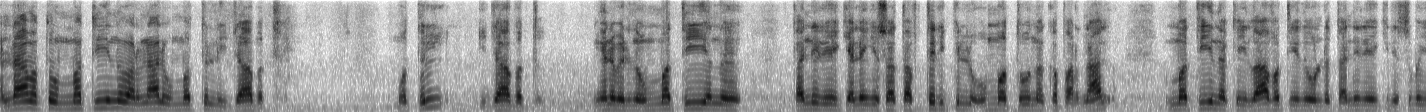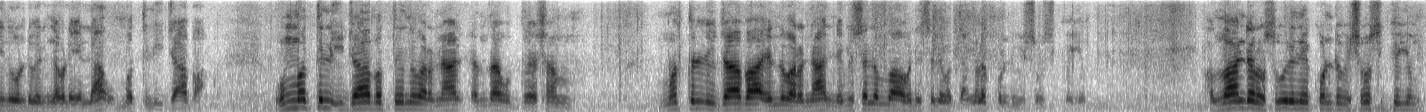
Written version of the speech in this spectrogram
രണ്ടാമത്തെ ഉമ്മത്തി എന്ന് പറഞ്ഞാൽ ഉമ്മത്തുൽ ഇജാബത്ത്. ഉമ്മത്തുൽ ഇജാബത്ത്. ഇങ്ങനെ വരുന്ന ഉമ്മത്തി എന്ന് തന്നിലേക്ക് അല്ലെങ്കിൽ തഫ്തരിക്കിൽ ഉമ്മത്തു എന്നൊക്കെ പറഞ്ഞാൽ ഉമ്മത്തി എന്നൊക്കെ ഇലാഫത്ത് ചെയ്തുകൊണ്ട് തന്നിലേക്ക് നിസ്ബ ചെയ്തുകൊണ്ട് വരുന്നവിടെയെല്ലാം ഉമ്മത്തിൽ ഇജാബ. ഉമ്മത്തിൽ ഇജാബത്ത് എന്ന് പറഞ്ഞാൽ എന്താ ഉദ്ദേശം? ഉമ്മത്തുൽ ഇജാബ എന്ന് പറഞ്ഞാൽ നബി സല്ലല്ലാഹു അലൈഹി തങ്ങളെ കൊണ്ട് വിശ്വസിക്കുകയും അള്ളാഹിന്റെ റസൂലിനെ കൊണ്ട് വിശ്വസിക്കുകയും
